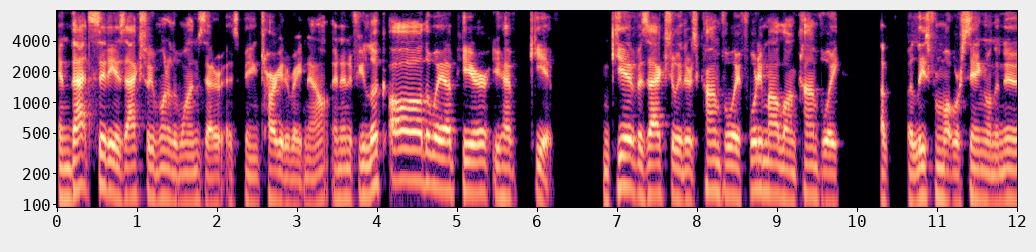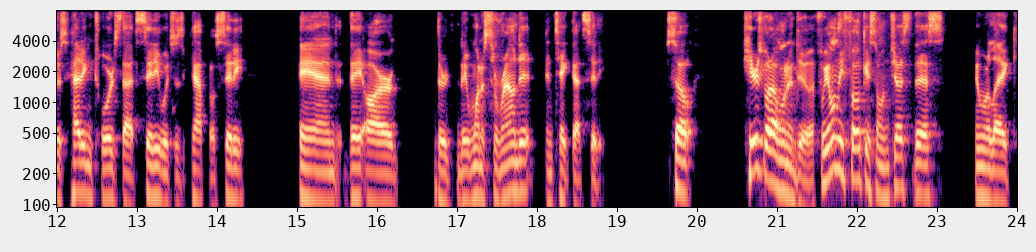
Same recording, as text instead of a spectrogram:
And that city is actually one of the ones that are it's being targeted right now. And then if you look all the way up here, you have Kiev. And Kiev is actually there's a convoy, 40 mile long convoy at least from what we're seeing on the news, heading towards that city, which is the capital city, and they are they they want to surround it and take that city. So here's what I want to do: if we only focus on just this, and we're like,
